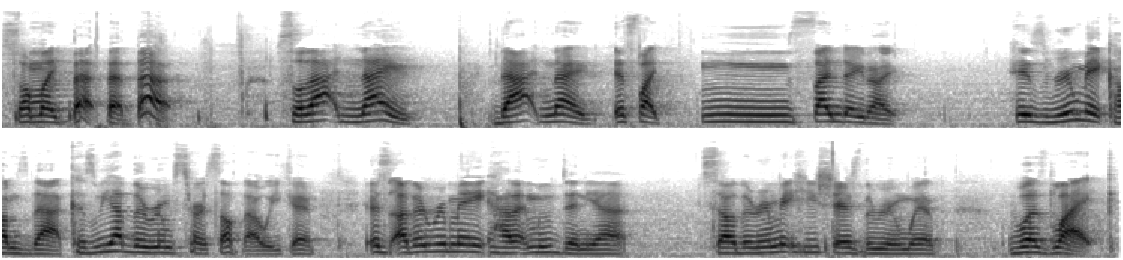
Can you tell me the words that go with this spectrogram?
So i'm like bet bet bet. So that night that night it's like mm, sunday night. His roommate comes back because we had the rooms to ourselves that weekend. His other roommate hadn't moved in yet so the roommate he shares the room with was like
